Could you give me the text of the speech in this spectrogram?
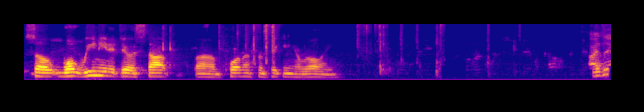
So what we need to do is stop um, Portland from picking and rolling. I think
